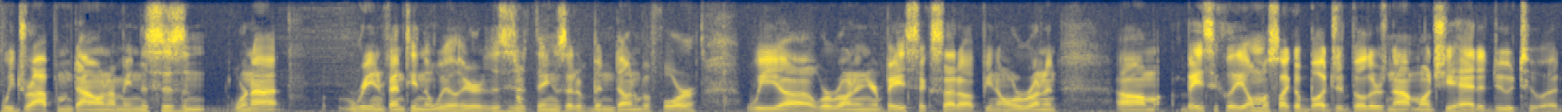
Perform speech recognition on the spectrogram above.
we drop them down. I mean, this isn't. We're not reinventing the wheel here. These are things that have been done before. We uh, we're running your basic setup. You know, we're running. Um, basically, almost like a budget builder. There's not much you had to do to it.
